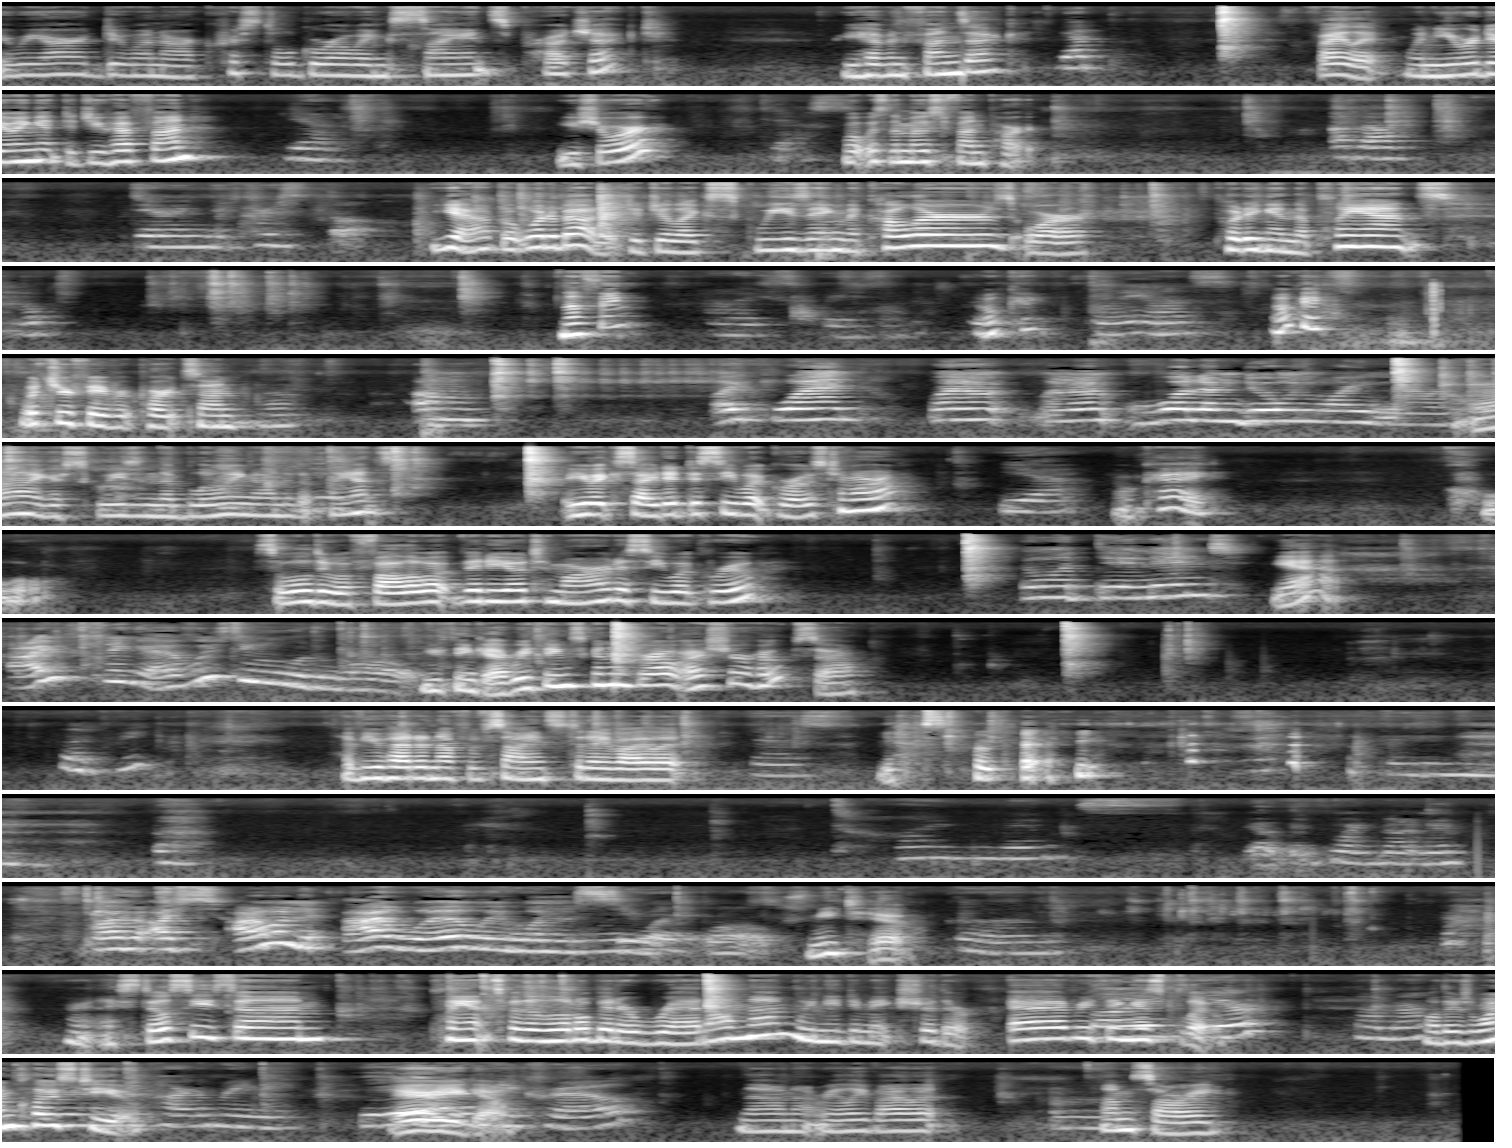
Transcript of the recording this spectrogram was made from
Here we are doing our crystal growing science project. Are you having fun, Zach? Yep. Violet, when you were doing it, did you have fun? Yes. You sure? Yes. What was the most fun part? About doing the crystal. Yeah, but what about it? Did you like squeezing the colors or putting in the plants? Nope. Nothing? Okay. What's your favorite part, son? Um, like when when when I'm what I'm doing right now. Ah, you're squeezing the bluing onto the plants. Are you excited to see what grows tomorrow? Yeah. Okay. Cool. So we'll do a follow-up video tomorrow to see what grew? And what didn't? Yeah. I think everything would grow. You think everything's going to grow? I sure hope so. Have you had enough of science today, Violet? Yes. Yes. Okay. I, I, I want I really want to see what grows. Me too. Um, All right, I still see some plants with a little bit of red on them. We need to make sure they're everything is blue. Well, there's one close to you. Part of my- There you go. No, not really, Violet. Um, I'm sorry.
